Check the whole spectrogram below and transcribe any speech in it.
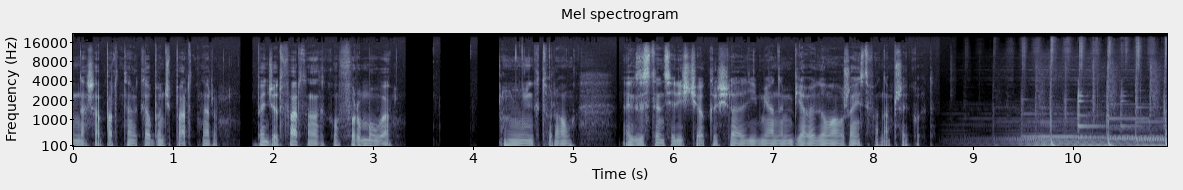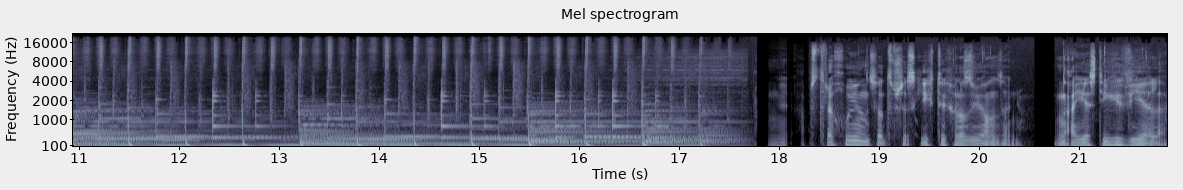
nasza partnerka bądź partner będzie otwarta na taką formułę, którą egzystencjaliści określali mianem białego małżeństwa na przykład. Abstrahując od wszystkich tych rozwiązań, a jest ich wiele,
